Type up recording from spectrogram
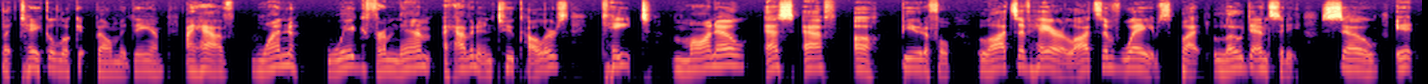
But take a look at Belle Madame. I have one wig from them. I have it in two colors. Kate Mono SF. Oh, beautiful. Lots of hair, lots of waves, but low density. So it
